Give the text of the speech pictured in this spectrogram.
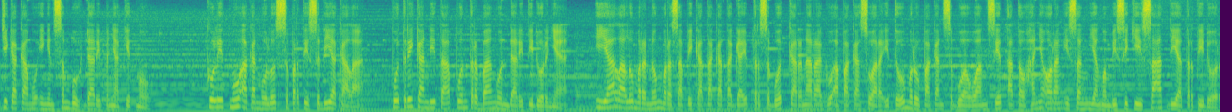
jika kamu ingin sembuh dari penyakitmu. Kulitmu akan mulus seperti sedia kala. Putri Kandita pun terbangun dari tidurnya. Ia lalu merenung meresapi kata-kata gaib tersebut karena ragu apakah suara itu merupakan sebuah wangsit atau hanya orang iseng yang membisiki saat dia tertidur.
